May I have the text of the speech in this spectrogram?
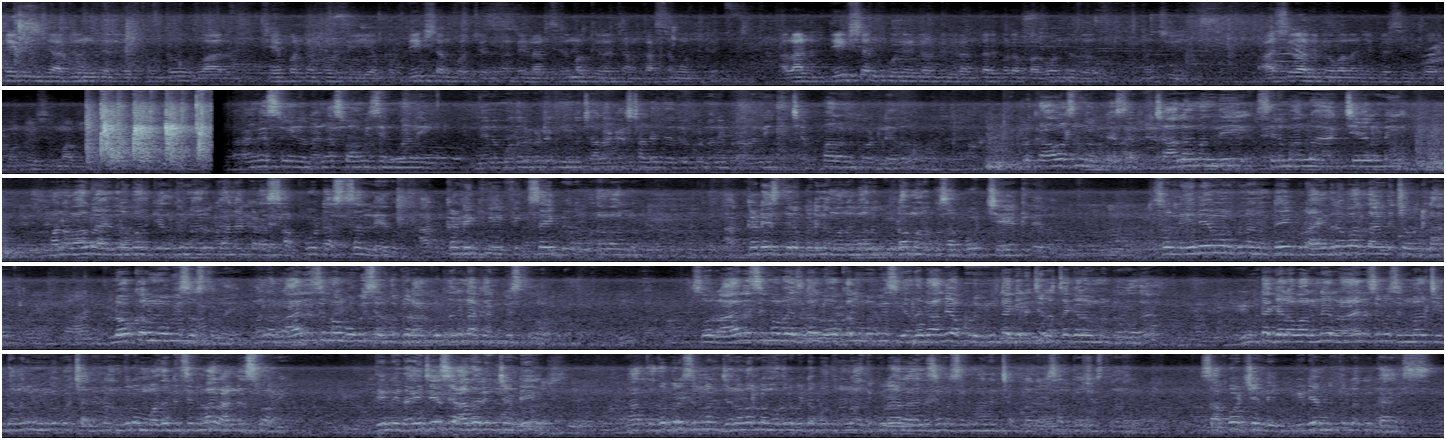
ప్రత్యేకించి అభివృద్ధి తెలియజేసుకుంటూ వారు చేపట్టినటువంటి ఈ యొక్క దీక్ష అనుకోవచ్చు ఎందుకంటే ఇలాంటి సినిమాలు తీయడం చాలా కష్టం ఉంటుంది అలాంటి దీక్ష అనుకునేటువంటి వీళ్ళందరూ కూడా భగవంతుడు మంచి ఆశీర్వాదం ఇవ్వాలని చెప్పేసి కోరుకుంటూ ఈ సినిమా రంగస్వామి రంగస్వామి సినిమాని నేను మొదలుపెట్టక ముందు చాలా కష్టాలు అయితే ఎదుర్కొన్నాను. ఇప్పుడు అవన్నీ చెప్పాలనుకోవట్లేదు. ఇప్పుడు కావాల్సింది ఒకటే సార్. చాలామంది సినిమాల్లో యాక్ట్ చేయాలని మన వాళ్ళు హైదరాబాద్కి వెళ్తున్నారు కానీ అక్కడ సపోర్ట్ అస్సలు లేదు. అక్కడికి ఫిక్స్ అయిపోయిన మన వాళ్ళు అక్కడే స్థిరపడిన మన వాళ్ళు కూడా మనకు సపోర్ట్ చేయట్లేదు. సో నేనేమనుకున్నానంటే ఇప్పుడు హైదరాబాద్ లాంటి చోట్ల లోకల్ మూవీస్ వస్తున్నాయి. మన రాయలసీమ మూవీస్ ఎందుకు రాకూడదని నాకు అనిపిస్తుంది. సో రాయలసీమ వైజ్గా లోకల్ మూవీస్ ఎదగాలి అప్పుడు ఇంట గెలిచి రచ్చగెలవమంటారు కదా? ఇంట గెలవాలని రాయలసీమ సినిమాలు చేద్దామని ముందుకు వచ్చాను అందులో మొదటి సినిమా రంగస్వామి. దీన్ని దయచేసి ఆదరించండి. నా తదుపరి సినిమాని జనవరిలో మొదలు పెట్టబోతున్నాను అది కూడా రాయలసీమ సినిమా అని చెప్పడానికి సంతోషిస్తున్నాను. సపోర్ట్ చేయండి. మీడియా మిత్రులకు థ్యాంక్స్.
